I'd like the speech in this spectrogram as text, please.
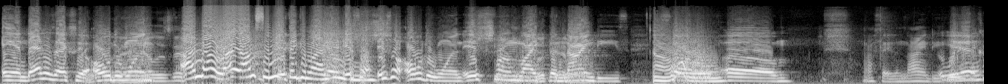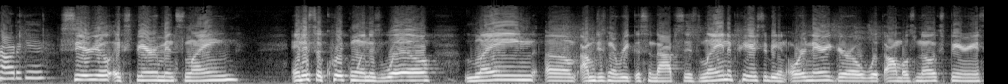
And that is actually an What older one. hell is this? I know, right? I'm sitting here thinking like, Yeah, it's, a, it's an older one. It's Shit, from like the 90s. Oh. So, um, I say the 90s. What is yeah. it called again? Serial Experiments Lain. And it's a quick one as well. Lain, um, I'm just going to read the synopsis. Lain appears to be an ordinary girl with almost no experience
